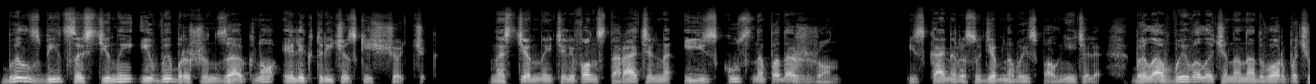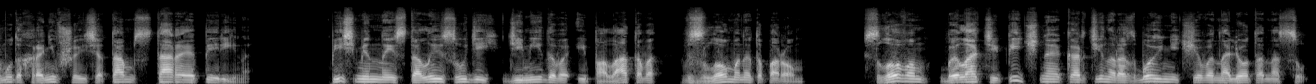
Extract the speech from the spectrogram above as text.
Был сбит со стены и выброшен за окно электрический счетчик. Настенный телефон старательно и искусно подожжен. Из камеры судебного исполнителя была выволочена на двор почему-то хранившаяся там старая перина. Письменные столы судей Демидова и Палатова взломаны топором. Словом, была типичная картина разбойничьего налета на суд.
